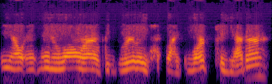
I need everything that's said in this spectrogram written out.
you know, in, in the long run, if we really like work together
